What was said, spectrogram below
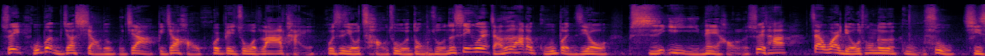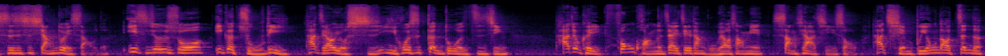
所以股本比较小的股价比较好会被做拉抬或是有炒作的动作。那是因为假设它的股本只有十亿以内好了，所以它在外流通的股数其实是相对少的。意思就是说，一个主力它只要有十亿或是更多的资金。他就可以疯狂的在这趟股票上面上下其手，他钱不用到真的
